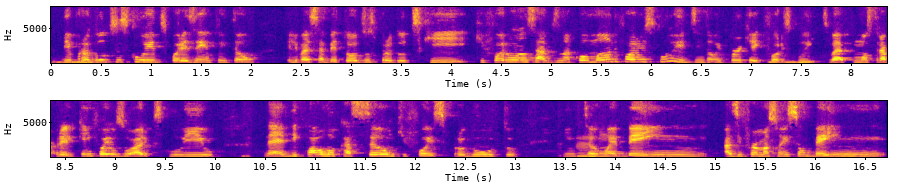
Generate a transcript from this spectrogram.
de uhum. produtos excluídos, por exemplo. Então, ele vai saber todos os produtos que, que foram lançados na comanda e foram excluídos. Então, e por que, que foram uhum. excluídos? Vai mostrar para ele quem foi o usuário que excluiu, né? De qual locação que foi esse produto. Então, uhum. é bem. As informações são bem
